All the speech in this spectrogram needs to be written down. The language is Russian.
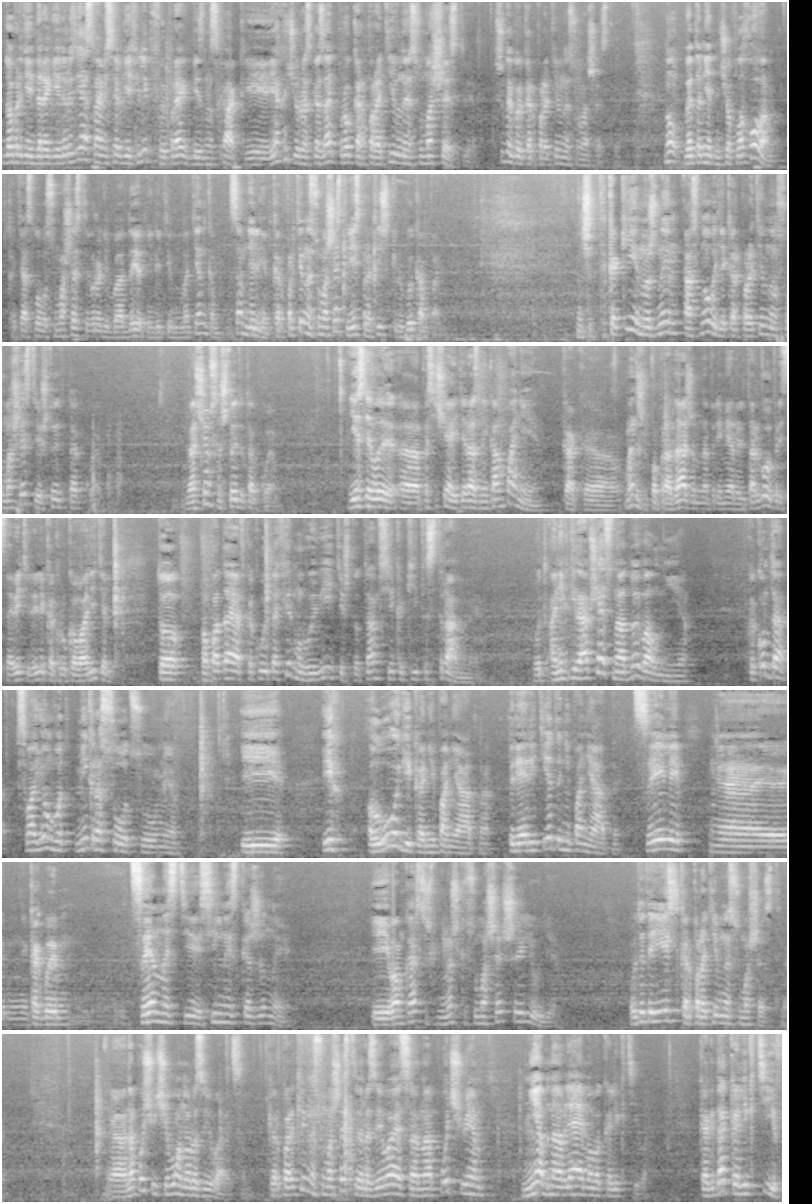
Добрый день, дорогие друзья, с вами Сергей Филиппов и проект Бизнес Хак. И я хочу рассказать про корпоративное сумасшествие. Что такое корпоративное сумасшествие? Ну, в этом нет ничего плохого, хотя слово сумасшествие вроде бы отдает негативным оттенком. На самом деле нет. Корпоративное сумасшествие есть практически в любой компании. Значит, какие нужны основы для корпоративного сумасшествия и что это такое? Начнем со что это такое. Если вы э, посещаете разные компании, как э, менеджер по продажам, например, или торговый представитель, или как руководитель, то попадая в какую-то фирму, вы видите, что там все какие-то странные. Вот они какие-то общаются на одной волне, в каком-то своем вот микросоциуме, и их логика непонятна, приоритеты непонятны, цели, э, как бы ценности сильно искажены. И вам кажется, что немножко сумасшедшие люди – вот это и есть корпоративное сумасшествие. А, на почве чего оно развивается? Корпоративное сумасшествие развивается на почве необновляемого коллектива. Когда коллектив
